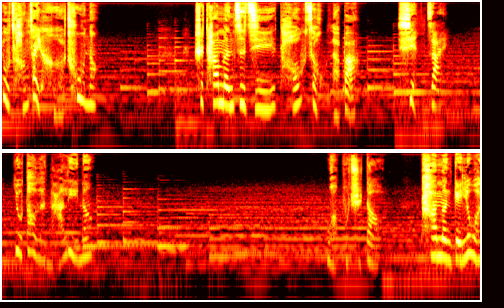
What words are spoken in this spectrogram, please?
又藏在何处呢？是他们自己逃走了吧？现在又到了哪里呢？我不知道他们给了我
